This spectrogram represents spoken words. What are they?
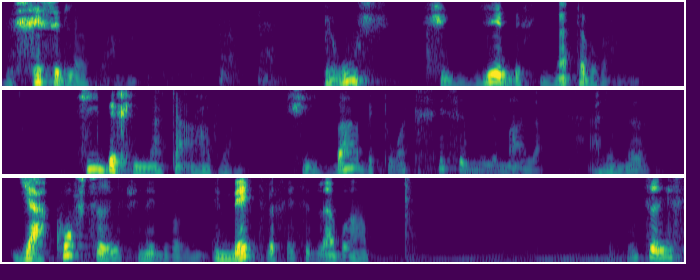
וחסד לאברהם, פירוש שיהיה בחינת אברהם, היא בחינת האהבה, שהיא באה בתורת חסד מלמעלה. אני אומר, יעקב צריך שני דברים, אמת וחסד לאברהם. הוא צריך,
